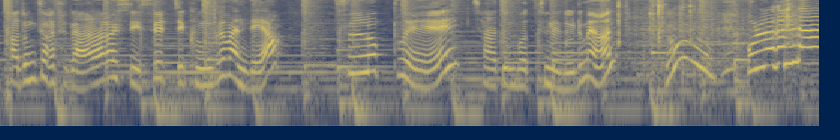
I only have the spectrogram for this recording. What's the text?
자동차가 잘 날아갈 수 있을지 궁금한데요. 슬로프에 자동 버튼을 누르면 슝 올라간다.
